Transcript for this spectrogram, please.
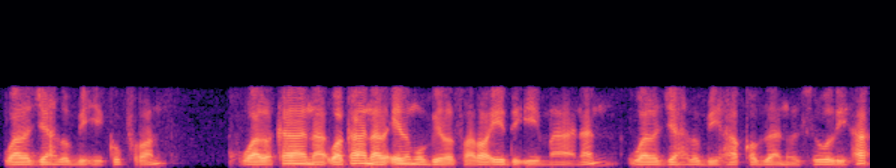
wal jahlu bihi kufran wal kana wa kana ilmu bil faraid imanan wal jahlu biha qabla nuzuliha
